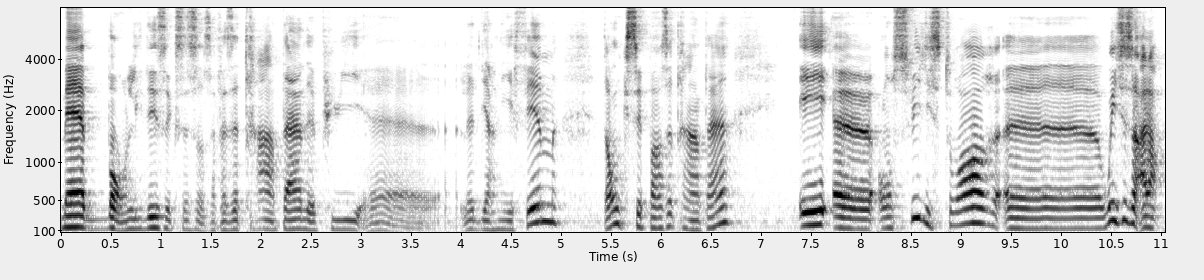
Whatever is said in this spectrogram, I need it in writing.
Mais bon, l'idée, c'est que c'est ça. Ça faisait 30 ans depuis euh, le dernier film. Donc, il s'est passé 30 ans. Et euh, on suit l'histoire. Oui, c'est ça. Alors,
